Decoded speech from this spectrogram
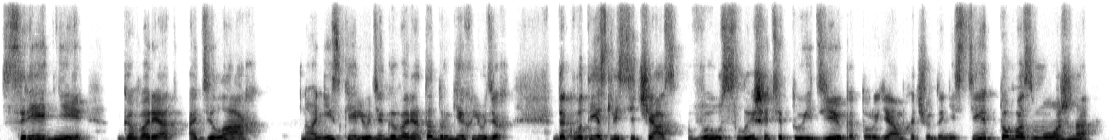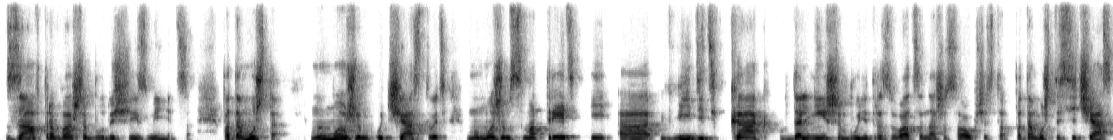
средние говорят о делах, ну, а низкие люди говорят о других людях. Так вот, если сейчас вы услышите ту идею, которую я вам хочу донести, то, возможно, завтра ваше будущее изменится. Потому что мы можем участвовать, мы можем смотреть и э, видеть, как в дальнейшем будет развиваться наше сообщество. Потому что сейчас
